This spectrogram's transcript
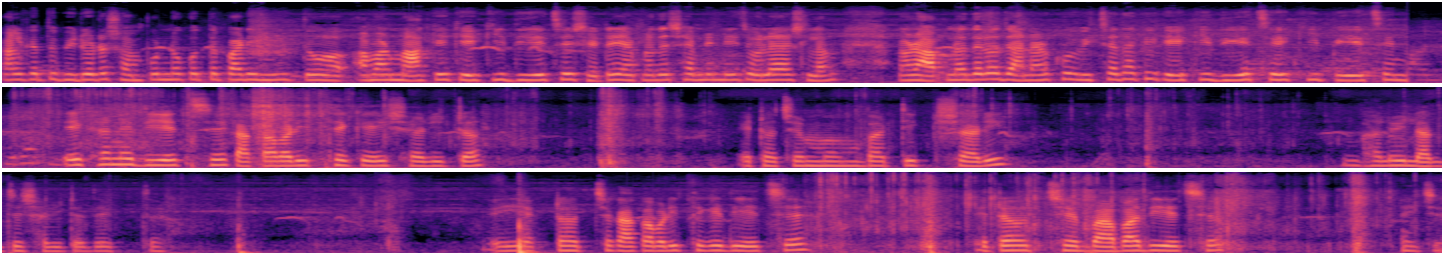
কালকে তো ভিডিওটা সম্পূর্ণ করতে পারিনি তো আমার মাকে কে কি দিয়েছে সেটাই আপনাদের সামনে নিয়ে চলে আসলাম। কারণ আপনাদেরও জানার খুব ইচ্ছা থাকে কে কি দিয়েছে কি পেয়েছেন এখানে দিয়েছে কাকাবাড়ির থেকে এই শাড়িটা। এটা হচ্ছে মোমবাটিক শাড়ি। ভালোই লাগছে শাড়িটা দেখতে। এই একটা হচ্ছে কাকাবাড়ির থেকে দিয়েছে। এটা হচ্ছে বাবা দিয়েছে। এই যে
